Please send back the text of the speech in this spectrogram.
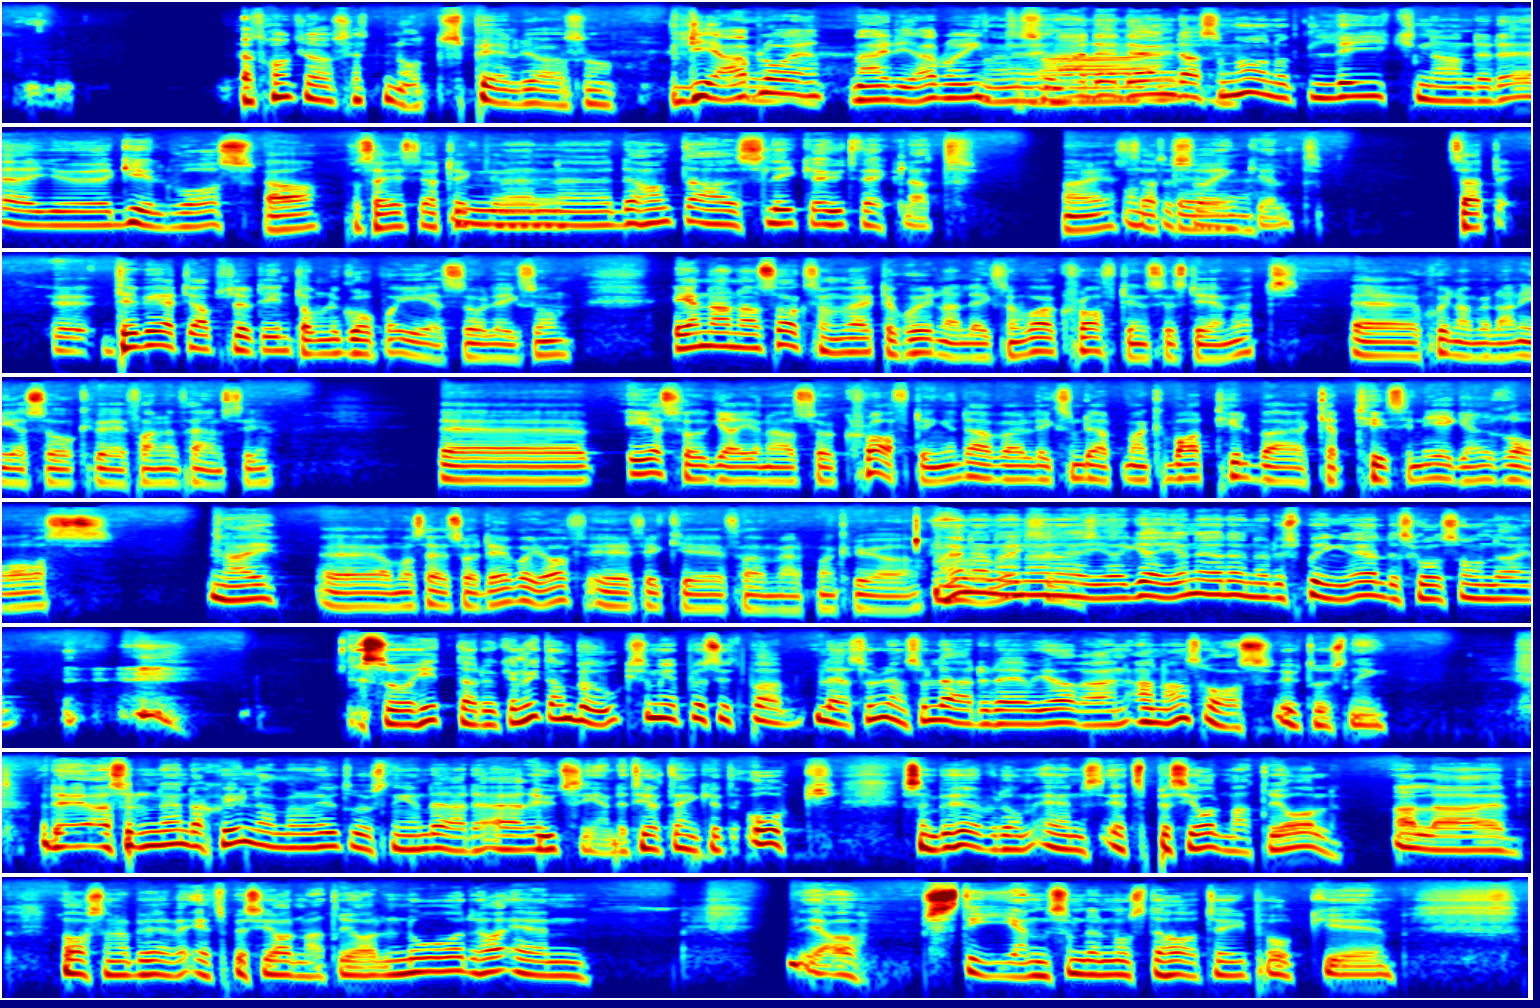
jag tror inte jag har sett något spel göra så. Diablo är Nej, Diablo är inte Nej, så. nej, det, det enda som har något liknande det är ju Guild Wars. Ja, precis. Jag tyckte... Men eh, det har inte alls lika utvecklat. nej, Och inte så eh, enkelt. Så att, eh, det vet jag absolut inte om det går på ESO liksom. En annan sak som märkte skillnad liksom var crafting-systemet. Eh, skillnad mellan ESO och Final Fantasy. Eh, ESO-grejerna, alltså craftingen, där var liksom det att man kan bara tillverka till sin egen ras. Nej, Eh, om man säger så. Det var jag eh, fick eh, för mig att man kunde göra. nej, nej, Ja, nej, nej, nej. Grejen är den när du springer i Elder Scrolls online så hittar du, kan du hitta en bok som helt plötsligt bara läser du den så lär du dig att göra en annans ras utrustning. Det är, alltså den enda skillnaden mellan utrustningen där det är utseendet helt enkelt och sen behöver de en, ett specialmaterial. Alla eh, raserna behöver ett specialmaterial. Nord har en ja, sten som den måste ha typ och eh,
